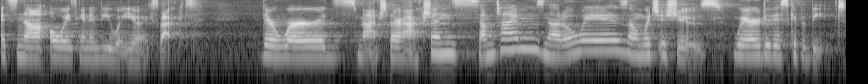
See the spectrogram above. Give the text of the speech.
it's not always going to be what you expect. Their words match their actions, sometimes, not always, on which issues? Where do they skip a beat?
